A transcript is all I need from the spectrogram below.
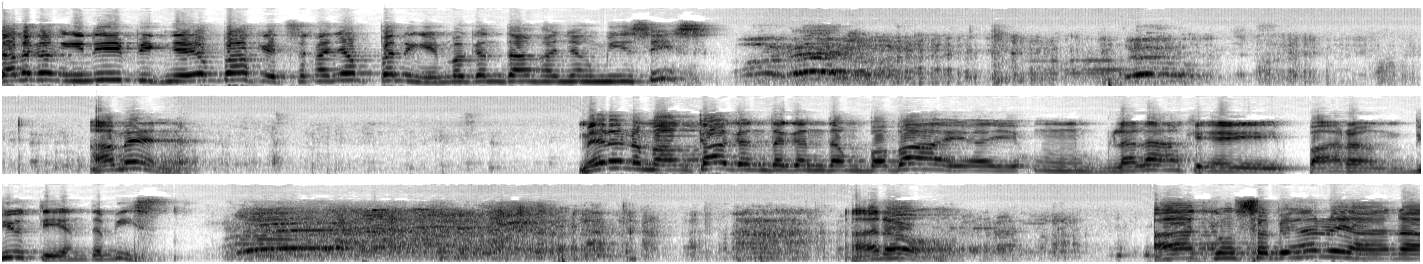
Talagang inibig niya yung bakit? Sa kanyang paningin, maganda ang kanyang misis. Amen. Meron namang kaganda-gandang babae ay yung lalaki ay parang beauty and the beast. Ano? At kung sabihan mo yan na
